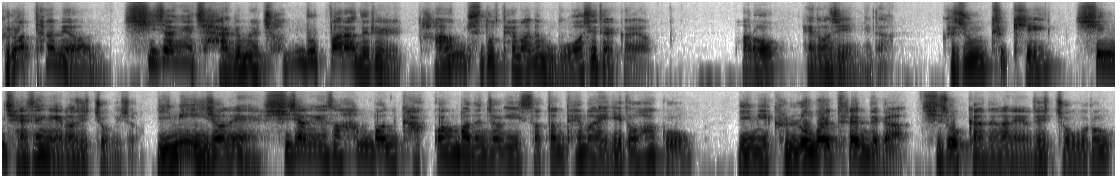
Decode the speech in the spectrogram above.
그렇다면 시장의 자금을 전부 빨아들일 다음 주도 테마는 무엇이 될까요? 바로 에너지입니다. 그중 특히 신재생 에너지 쪽이죠. 이미 이전에 시장에서 한번 각광받은 적이 있었던 테마이기도 하고 이미 글로벌 트렌드가 지속 가능한 에너지 쪽으로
